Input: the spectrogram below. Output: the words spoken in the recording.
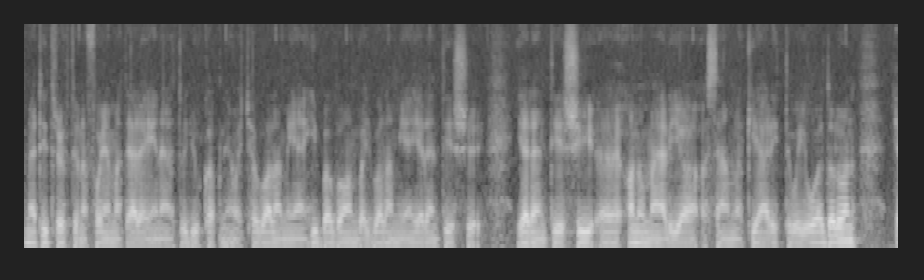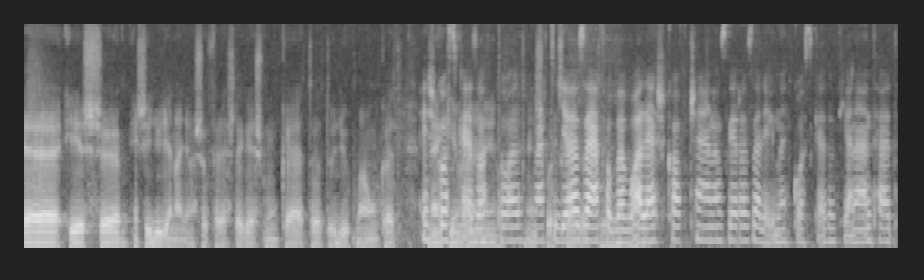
mert itt rögtön a folyamat elején el tudjuk kapni, hogyha valamilyen hiba van, vagy valamilyen jelentési, jelentési anomália a számla kiállítói oldalon, és, és így ugye nagyon sok felesleges munkától tudjuk magunkat És kockázattól, és mert ugye az áfa bevallás kapcsán azért az elég nagy kockázat jelenthet,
